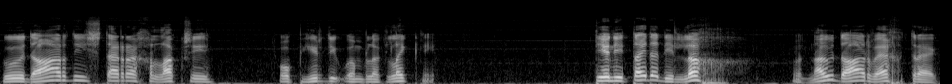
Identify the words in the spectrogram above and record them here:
hoe daar die sterre galaksie op hierdie oomblik lyk nie. Tegen die tyd dat die licht wat nou daar weggetrek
